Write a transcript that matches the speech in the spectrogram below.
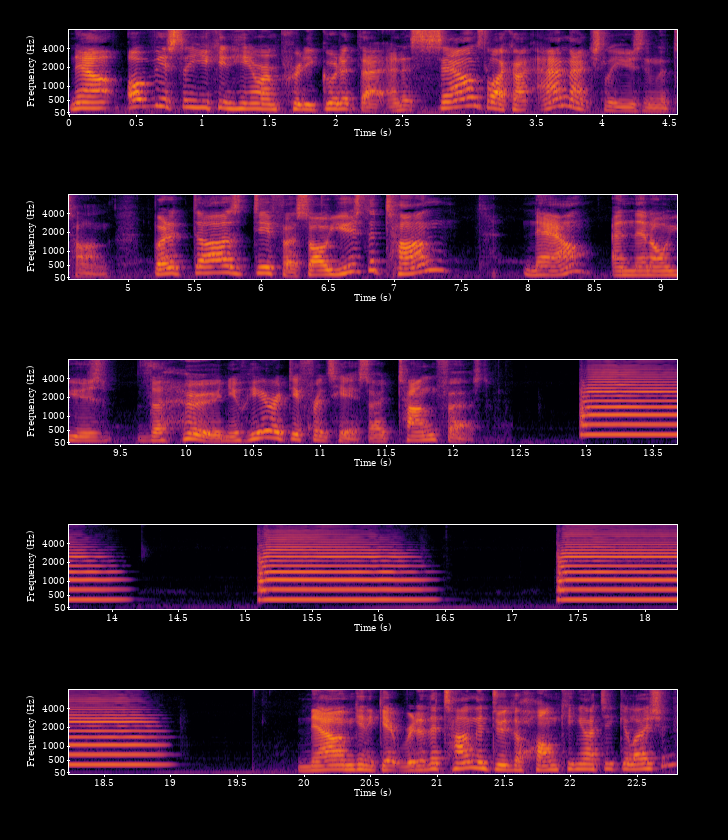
Now, obviously you can hear I'm pretty good at that and it sounds like I am actually using the tongue, but it does differ. So I'll use the tongue now and then I'll use the who, and you hear a difference here. So tongue first. Now I'm going to get rid of the tongue and do the honking articulation.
